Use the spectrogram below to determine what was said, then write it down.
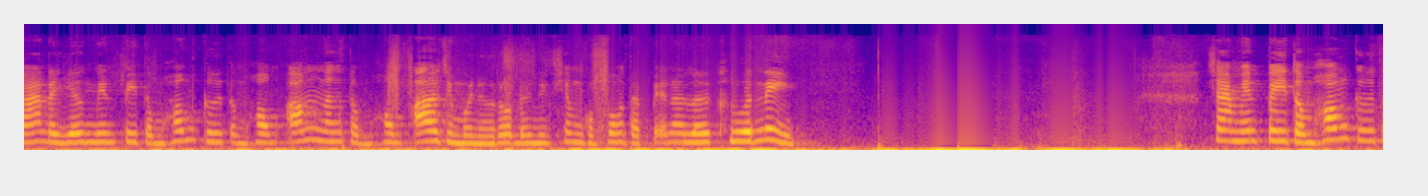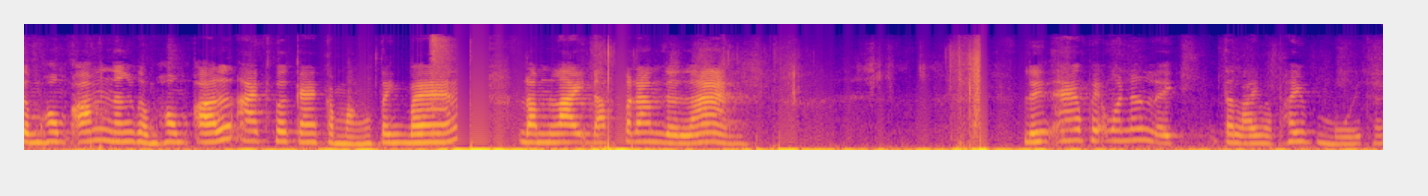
បានដែលយើងមានពីរទំហំគឺទំហំ M និងទំហំ L ជាមួយនឹងរ៉ូបដែលនេះខ្ញុំកំពុងតែពាក់នៅលើខ្លួននេះចាមានពីរទំហំគឺទំហំ M និងទំហំ L អាចធ្វើការកំងទិញបានតម្លៃ15ដុល្លារលេងអាវពាក់មុនហ្នឹងលេខតម្លៃ26ទៅ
